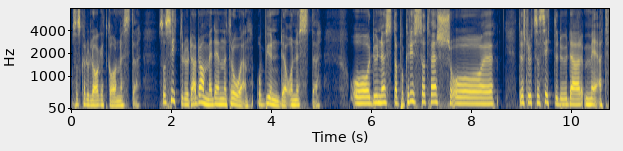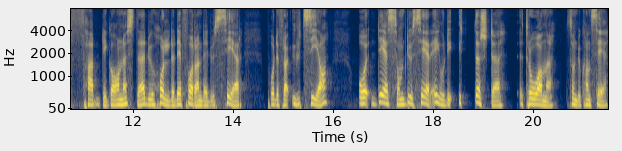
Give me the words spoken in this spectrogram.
og så skal du lage et garnnøste. Så sitter du der da med denne tråden og begynner å nøste. Og du nøster på kryss og tvers, og eh, til slutt så sitter du der med et ferdig garnnøste. Du holder det foran deg, du ser på det fra utsida. Og det som du ser, er jo de ytterste eh, trådene som du kan se.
